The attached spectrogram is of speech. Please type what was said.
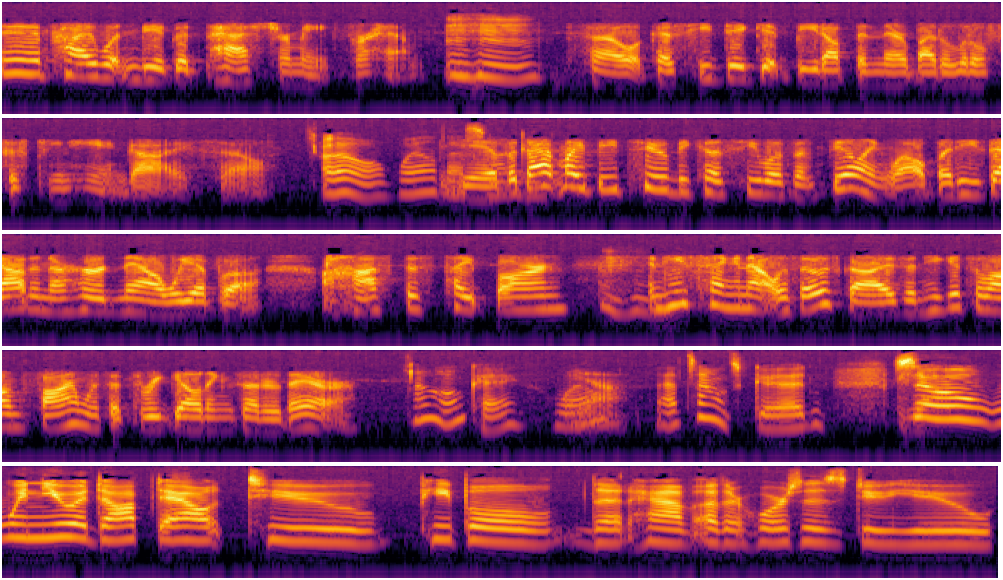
eh, it probably wouldn't be a good pasture mate for him. Mhm. So, because he did get beat up in there by the little 15 hand guy. So, Oh, well, that's yeah, but good. that might be too because he wasn't feeling well. But he's out in a herd now. We have a, a hospice type barn, Mm-hmm. and he's hanging out with those guys, and he gets along fine with the three geldings that are there. Oh, okay. Well, Yeah. that sounds good. So, when you adopt out to people that have other horses, do you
